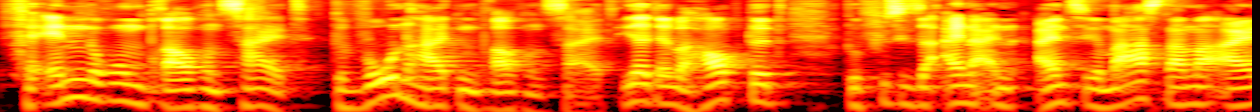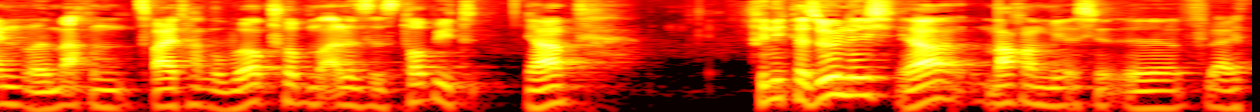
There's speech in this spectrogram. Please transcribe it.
Veränderungen brauchen Zeit, Gewohnheiten brauchen Zeit. Jeder, der behauptet, du führst diese eine, eine einzige Maßnahme ein oder machen zwei Tage Workshop und alles ist top, ja, finde ich persönlich, ja, machen wir äh, vielleicht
